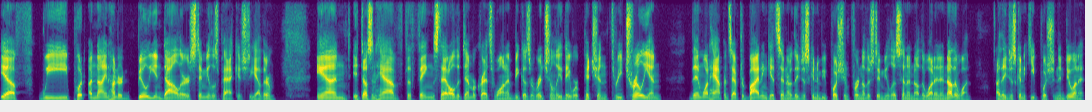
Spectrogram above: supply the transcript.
if we put a $900 billion stimulus package together and it doesn't have the things that all the Democrats wanted because originally they were pitching 3 trillion, then what happens after Biden gets in? Are they just going to be pushing for another stimulus and another one and another one? Are they just going to keep pushing and doing it?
